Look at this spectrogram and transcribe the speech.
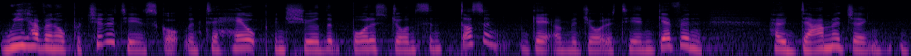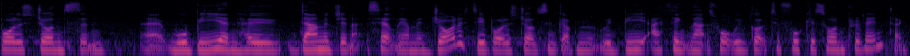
we have an opportunity in Scotland to help ensure that Boris Johnson doesn't get a majority. And given how damaging Boris Johnson uh, will be and how damaging certainly a majority Boris Johnson government would be, I think that's what we've got to focus on preventing.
